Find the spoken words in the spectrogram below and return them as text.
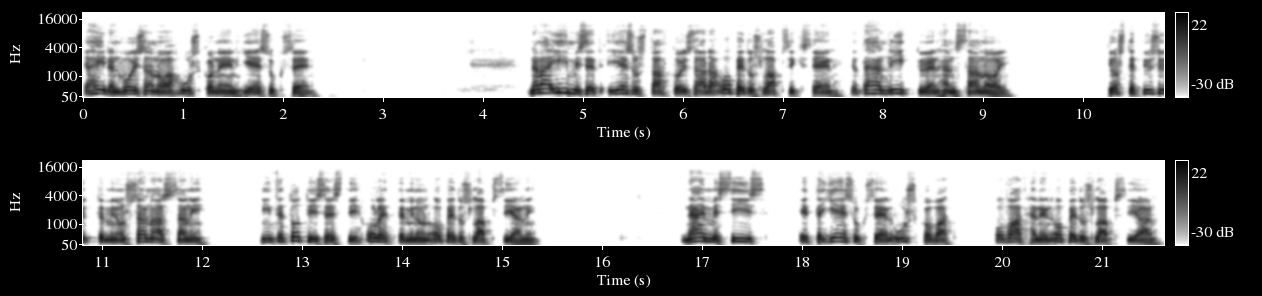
ja heidän voi sanoa uskoneen Jeesukseen. Nämä ihmiset Jeesus tahtoi saada opetuslapsikseen, ja tähän liittyen hän sanoi, Jos te pysytte minun sanassani, niin te totisesti olette minun opetuslapsiani. Näemme siis, että Jeesukseen uskovat ovat hänen opetuslapsiaan,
